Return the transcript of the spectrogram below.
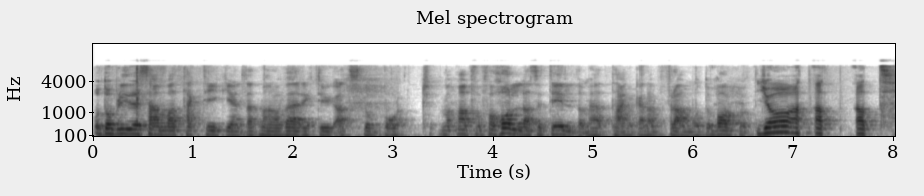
Och då blir det samma taktik egentligen att man har verktyg att slå bort. Man får förhålla sig till de här tankarna framåt och bakåt. Ja, att, att, att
